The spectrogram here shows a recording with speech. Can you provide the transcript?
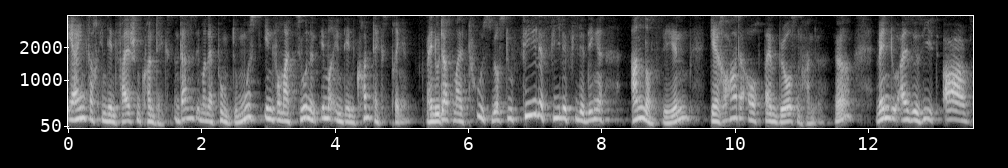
einfach in den falschen Kontext. Und das ist immer der Punkt. Du musst Informationen immer in den Kontext bringen. Wenn du das mal tust, wirst du viele, viele, viele Dinge anders sehen, gerade auch beim Börsenhandel. Ja? Wenn du also siehst, ah,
